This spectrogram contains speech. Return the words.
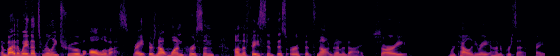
And by the way, that's really true of all of us, right? There's not one person on the face of this earth that's not going to die. Sorry, mortality rate 100%, right?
